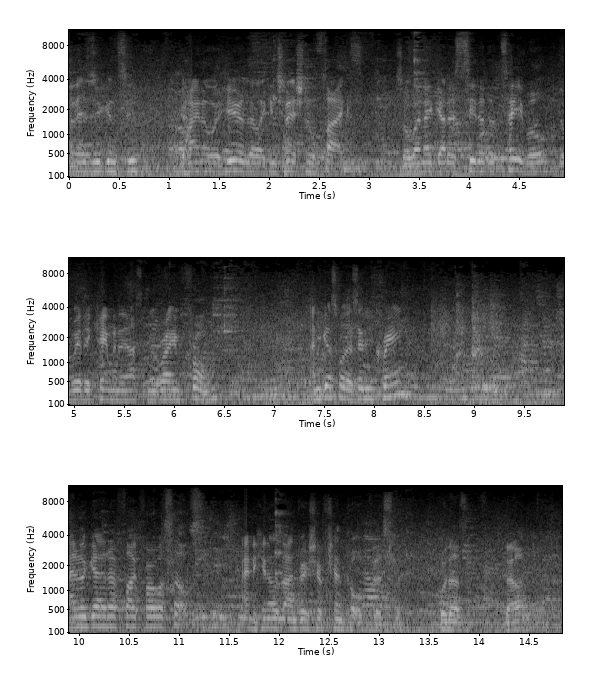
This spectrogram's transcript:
And as you can see behind over here, they're like international flags. So when I got a seat at the table, the way they came in and asked me where I'm from, and guess what, I said Ukraine, and we got a flag for ourselves. And he knows Andrei Shevchenko, obviously. Who doesn't? Bella?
